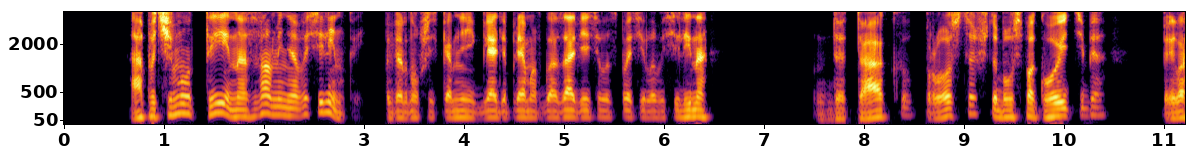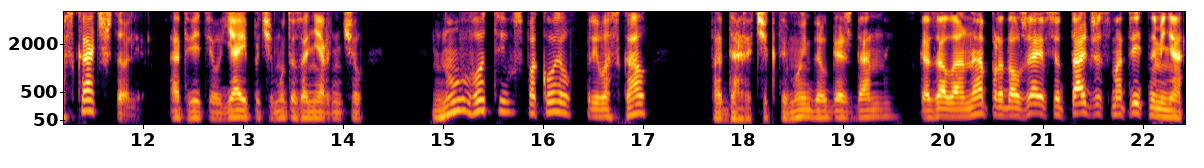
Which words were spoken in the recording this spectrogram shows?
— А почему ты назвал меня Василинкой? Повернувшись ко мне и глядя прямо в глаза, весело спросила Василина. — Да так, просто, чтобы успокоить тебя. Приласкать, что ли? — ответил я и почему-то занервничал. — Ну вот и успокоил, приласкал. — Подарочек ты мой долгожданный, — сказала она, продолжая все так же смотреть на меня.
